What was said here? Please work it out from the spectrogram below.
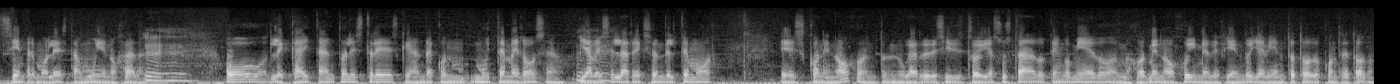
siempre molesta, muy enojada. O le cae tanto el estrés que anda con, muy temerosa. Y a veces la reacción del temor es con enojo. En lugar de decir estoy asustado, tengo miedo, mejor me enojo y me defiendo y aviento todo contra todo.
